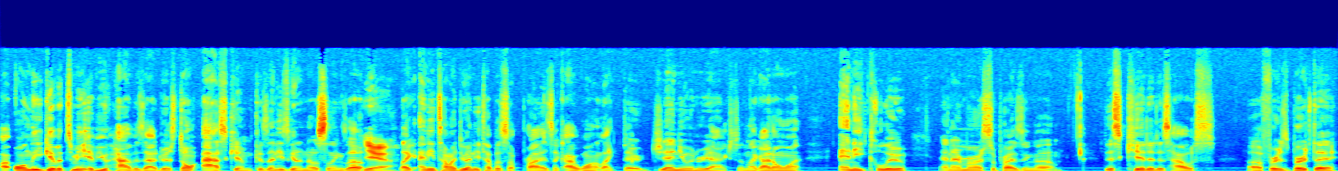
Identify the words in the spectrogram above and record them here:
I only give it to me if you have his address. Don't ask him because then he's gonna know something's up Yeah. like anytime I do any type of surprise, like I want like their genuine reaction. Like I don't want any clue. And I remember surprising um, this kid at his house uh, for his birthday,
